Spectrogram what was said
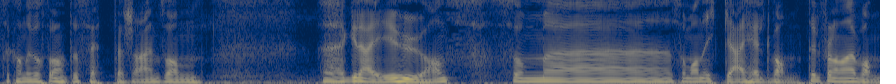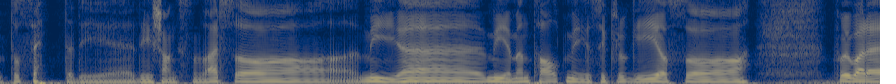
så kan det godt hende at det setter seg en sånn eh, greie i huet hans som, eh, som han ikke er helt vant til. For han er vant til å sette de, de sjansene der. Så mye, mye mentalt, mye psykologi. Og så får vi bare,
